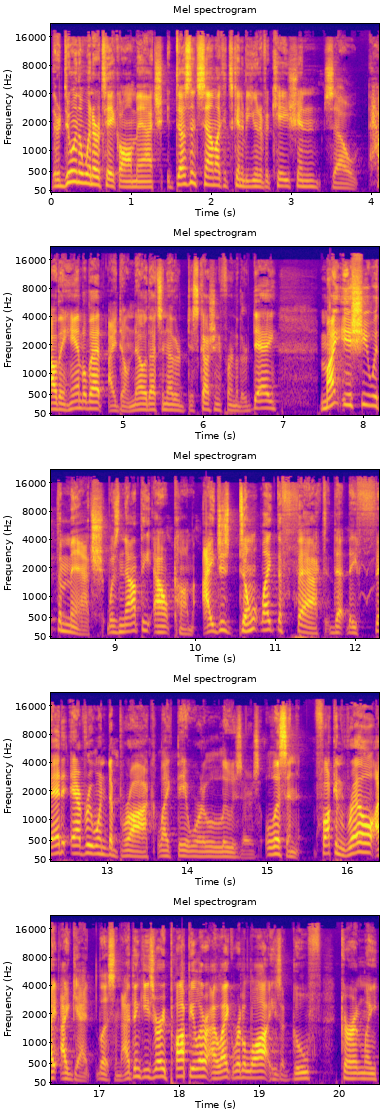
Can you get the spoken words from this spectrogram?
They're doing the winner take all match. It doesn't sound like it's going to be unification, so how they handle that, I don't know. That's another discussion for another day. My issue with the match was not the outcome. I just don't like the fact that they fed everyone to Brock like they were losers. Listen, fucking Riddle, I, I get. Listen, I think he's very popular. I like Riddle a lot. He's a goof currently.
